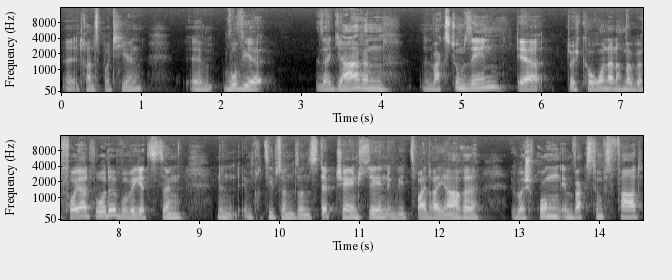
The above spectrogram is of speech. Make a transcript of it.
äh, transportieren, ähm, wo wir seit Jahren ein Wachstum sehen, der durch Corona nochmal befeuert wurde, wo wir jetzt sagen, einen, im Prinzip so einen, so einen Step-Change sehen, irgendwie zwei, drei Jahre übersprungen im Wachstumspfad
